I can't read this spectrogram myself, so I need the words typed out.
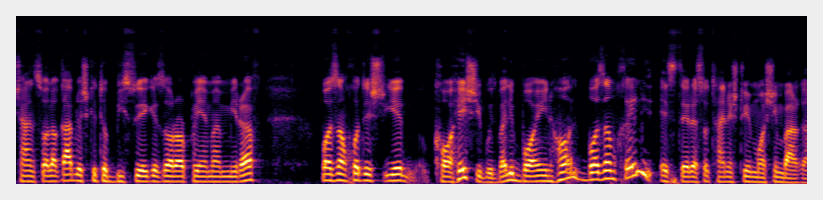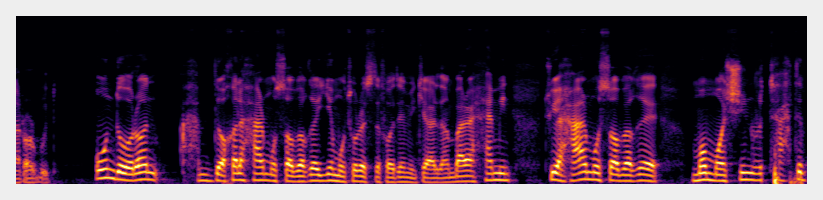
چند سال قبلش که تا 21000 RPM هم می‌رفت بازم خودش یه کاهشی بود. ولی با این حال بازم خیلی استرس و تنش توی ماشین برقرار بود. اون دوران داخل هر مسابقه یه موتور استفاده می‌کردن برای همین توی هر مسابقه ما ماشین رو تحت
